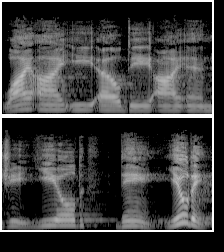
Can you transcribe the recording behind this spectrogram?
Y I E L D I N G. Yielding. Yielding.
